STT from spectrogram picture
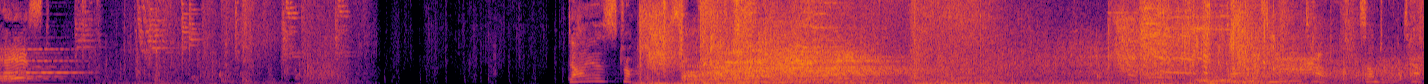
Haste. Dire's structures. Under attack.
